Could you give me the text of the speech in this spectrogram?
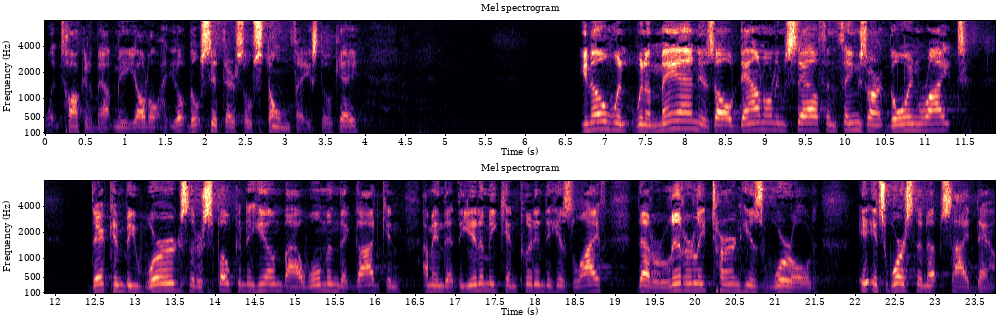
I wasn't talking about me. Y'all don't, you don't, don't sit there so stone faced, okay? You know, when, when a man is all down on himself and things aren't going right, there can be words that are spoken to him by a woman that God can, I mean, that the enemy can put into his life that'll literally turn his world. It's worse than upside down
